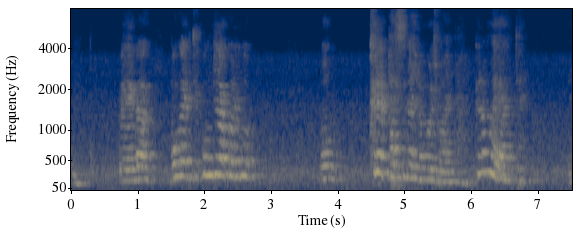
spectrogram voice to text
네. 얘가 뭔가 이렇게 꼼지락거리고 뭐 크레파스나 이런 걸 좋아한다. 그러면 애한테 네.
